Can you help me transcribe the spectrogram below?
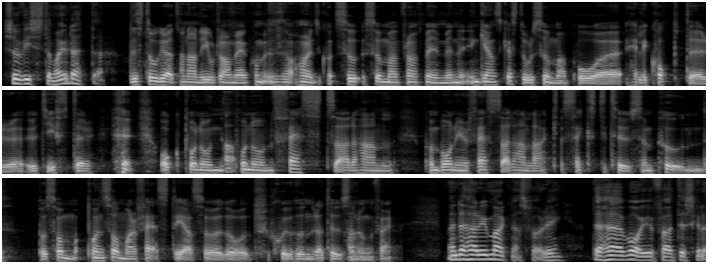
så visste man ju detta. Det stod att han hade gjort av med, jag kommer, har inte summan framför mig, men en ganska stor summa på eh, helikopterutgifter. Och på någon, ja. på någon fest så hade han, på en Bonnierfest så hade han lagt 60 000 pund. På, som, på en sommarfest, det är alltså då 700 000 ja. ungefär. Men det här är ju marknadsföring. Det här var ju för att det skulle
